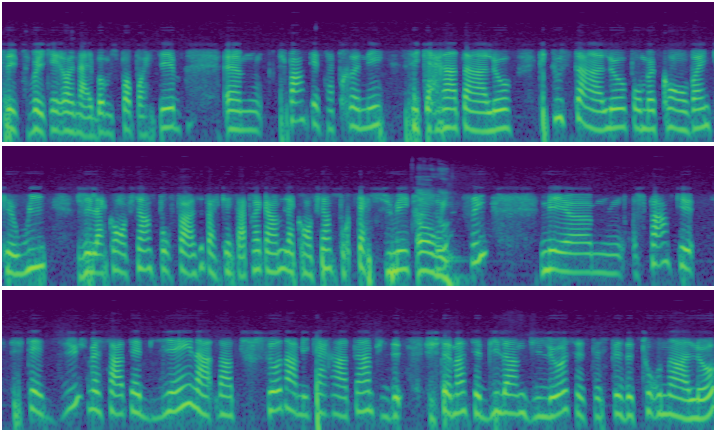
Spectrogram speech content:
Tu sais, tu vas écrire un album, c'est pas possible. Euh, je pense que ça prenait ces 40 ans-là, puis tout ce temps-là pour me convaincre que oui, j'ai la confiance pour faire ça, parce que ça prend quand même la confiance pour t'assumer tout Oh ça, oui. tu sais. Mais euh, je pense que j'étais due, je me sentais bien dans, tout ça, dans mes 40 ans, puis de, justement ce bilan de vie-là, cette espèce de tournant-là,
